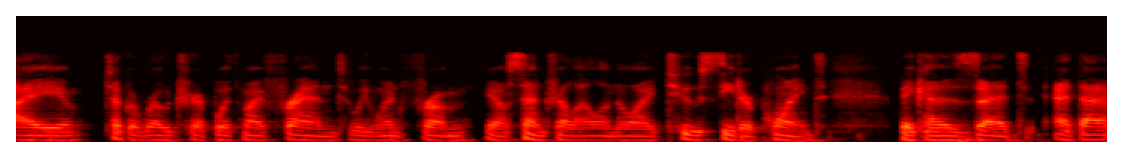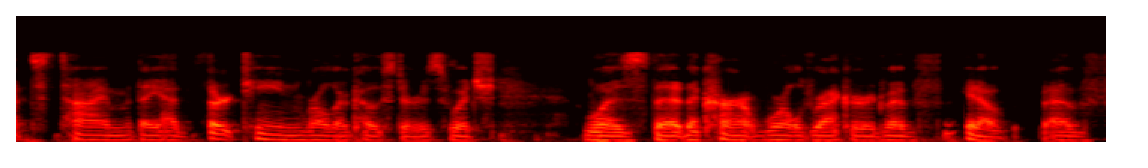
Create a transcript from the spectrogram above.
I took a road trip with my friend. We went from, you know, central Illinois to Cedar Point because at at that time they had 13 roller coasters, which was the the current world record of, you know, of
